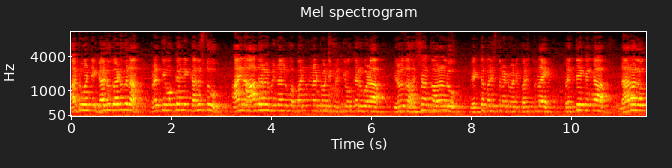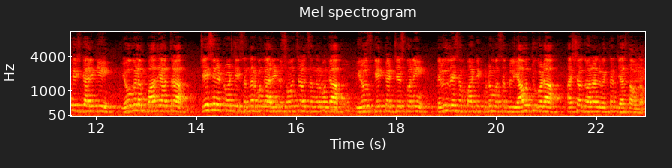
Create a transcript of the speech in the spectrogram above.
అటువంటి గడుగడుగున ప్రతి ఒక్కరిని కలుస్తూ ఆయన ఆధార భిన్నాలు పనున్నటువంటి ప్రతి ఒక్కరు కూడా ఈరోజు హర్షద్వారాలు వ్యక్తపరుస్తున్నటువంటి పరిస్థితున్నాయి ప్రత్యేకంగా నారా లోకేష్ గారికి యోగళం పాదయాత్ర చేసినటువంటి సందర్భంగా రెండు సంవత్సరాల సందర్భంగా ఈ రోజు కేక్ కట్ చేసుకొని తెలుగుదేశం పార్టీ కుటుంబ సభ్యులు యావత్తు కూడా హర్షధ్వానాలు వ్యక్తం చేస్తా ఉన్నాం.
